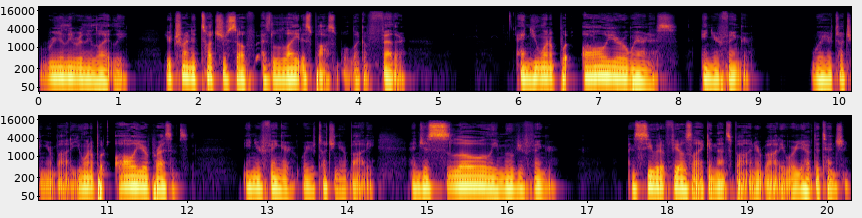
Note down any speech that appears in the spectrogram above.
really, really lightly. You're trying to touch yourself as light as possible, like a feather. And you want to put all your awareness in your finger where you're touching your body. You want to put all your presence in your finger where you're touching your body and just slowly move your finger and see what it feels like in that spot in your body where you have the tension,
